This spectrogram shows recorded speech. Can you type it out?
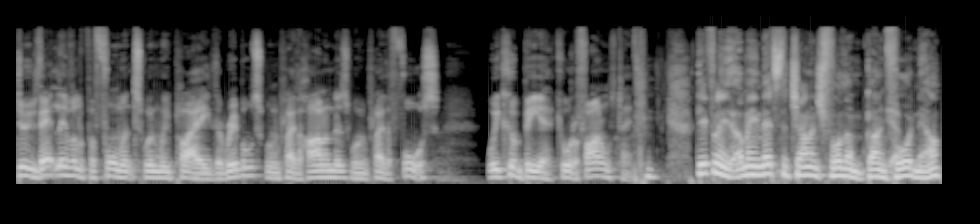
do that level of performance when we play the Rebels, when we play the Highlanders, when we play the Force, we could be a quarterfinals team. Definitely. I mean, that's the challenge for them going yep. forward now.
